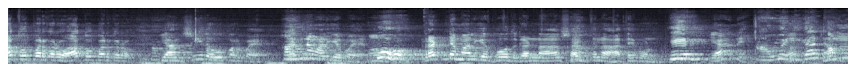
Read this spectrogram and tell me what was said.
ಆತ್ ಊಪರ್ ಕರೋ ಆತ್ ಊಪರ್ ಕರೋ. ಯಾನ್ ಸೀದಾ ಊಪರ್ ಬಾಯ ರಡ್ನೆ ಮಳಿಗೆ ಬಾಯ ಓಹೋ. ಮಾಲಿಗೆ ಹೋದ ಗಣ್ಣ ಸೈತನ ಆತೆ ಬೋಣು ಏನ್ ಯಾನೆ? ಅವ್ವ ಈಗ ನಮ್ಮ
